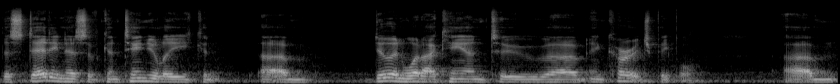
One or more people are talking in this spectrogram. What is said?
the steadiness of continually con- um, doing what I can to uh, encourage people. Um,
